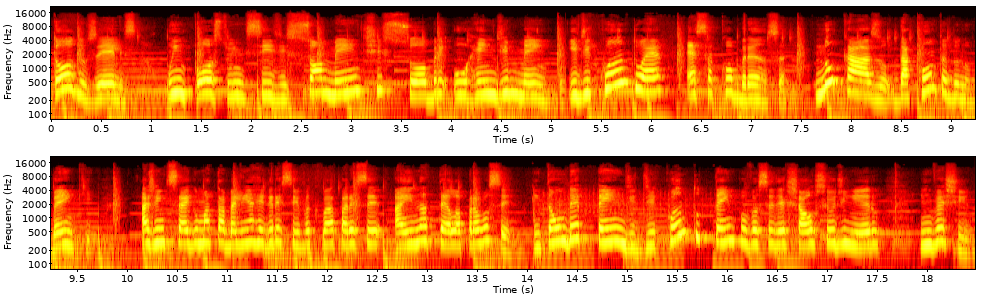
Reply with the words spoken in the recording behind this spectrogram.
todos eles, o imposto incide somente sobre o rendimento. E de quanto é essa cobrança? No caso da conta do Nubank, a gente segue uma tabelinha regressiva que vai aparecer aí na tela para você. Então depende de quanto tempo você deixar o seu dinheiro investido.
